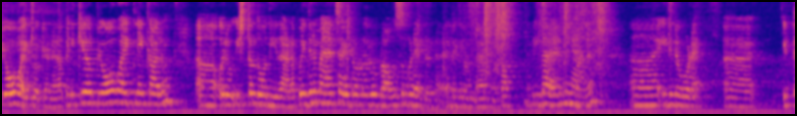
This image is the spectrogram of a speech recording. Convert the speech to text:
പ്യോർ വൈറ്റും ഒക്കെ ഉണ്ടായിരുന്നു. അപ്പോൾ എനിക്ക് പ്യോർ വൈറ്റിനേക്കാളും ഒരു ഇഷ്ടം തോന്നിയതാണ് അപ്പോൾ ഇതിന് മാച്ച് ആയിട്ടുള്ള ഒരു ബ്ലൗസും കൂടെ എന്റെ കയ്യിലുണ്ടായിരുന്നു കേട്ടോ. അപ്പോൾ ഇതായിരുന്നു ഞാൻ ഇതിന്റെ കൂടെ ഇട്ട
